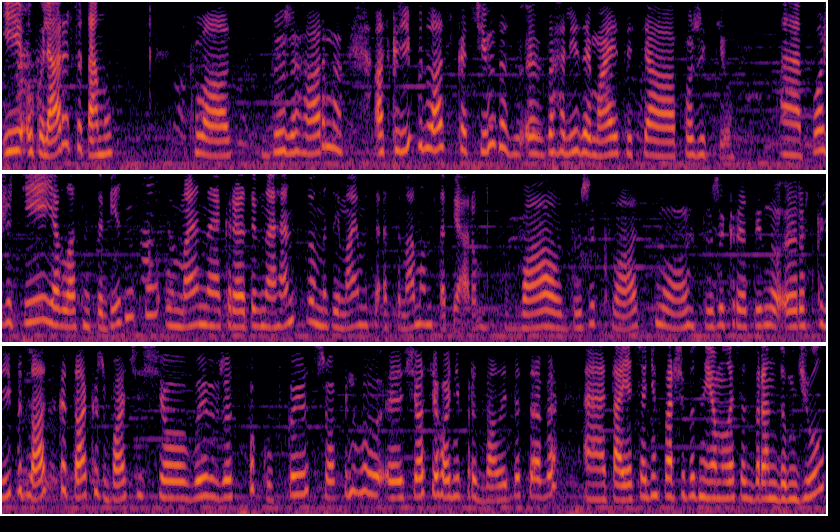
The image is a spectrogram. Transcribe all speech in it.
І окуляри це тему. Клас, дуже гарно. А скажіть, будь ласка, чим е, взагалі займаєтеся по життю? Е, по житті я власниця бізнесу. У мене креативне агентство. Ми займаємося СММом та піаром. Вау, дуже класно, дуже креативно. Е, Розкажіть, будь ласка, також бачу, що ви вже з покупкою з шопінгу. Е, Що сьогодні придбали для себе? Е, та я сьогодні вперше познайомилася з брендом Джул,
